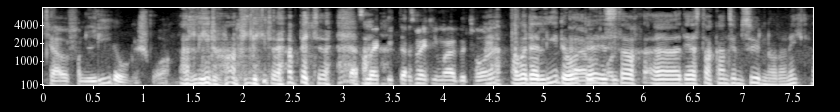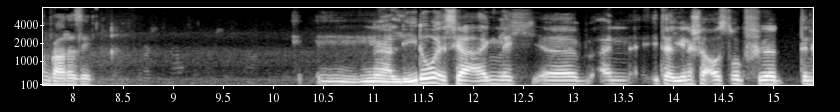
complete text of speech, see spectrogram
Ich habe von Lido gesprochen. Ah, Lido, Lido, ja bitte. Das möchte ich, das möchte ich mal betonen. Aber der Lido, ähm, der, ist doch, äh, der ist doch ganz im Süden, oder nicht? Am Gardasee. Na, Lido ist ja eigentlich äh, ein italienischer Ausdruck für, den,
